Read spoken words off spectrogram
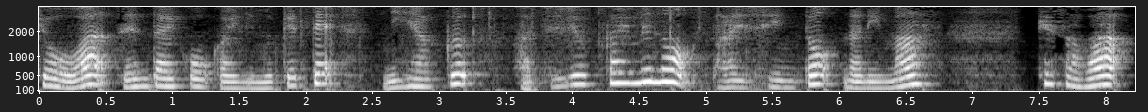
今日は全体公開に向けて280回目の配信となります。今朝は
